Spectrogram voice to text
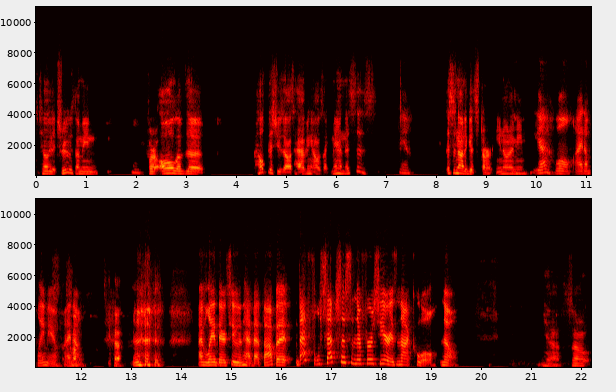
to tell you the truth i mean Hmm. for all of the health issues i was having i was like man this is Yeah. this is not a good start you know what i mean Yeah. Well, I don't blame you. I know. yeah I've laid there too and had that thought, but that's sepsis in their first year is not cool. No. yeah so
